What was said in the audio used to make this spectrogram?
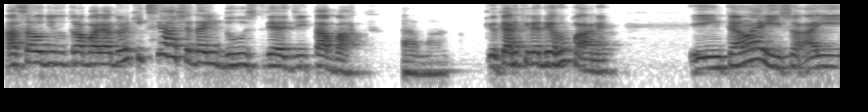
a saúde do trabalhador, o que, que você acha da indústria de tabaco? Tabaco. Que o cara queria derrubar, né? Então é isso. Aí,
